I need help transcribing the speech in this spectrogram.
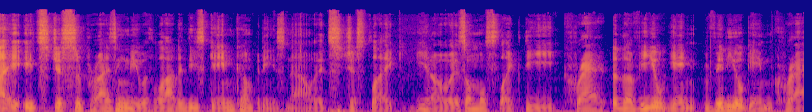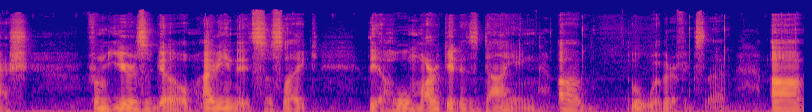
I, it's just surprising me with a lot of these game companies now. It's just like you know, it's almost like the crash, the video game video game crash from years ago. I mean, it's just like the whole market is dying. Uh, ooh, I better fix that. Um,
